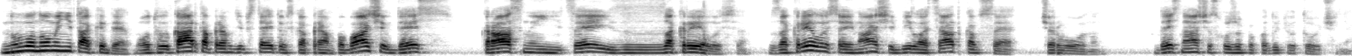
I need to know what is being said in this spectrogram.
Ну, воно мені так іде. От карта прям діпстейтовська, прям побачив, десь красний цей закрилося. Закрилося і наші біла цятка, все в червоному. Десь наші, схоже, попадуть в оточення.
